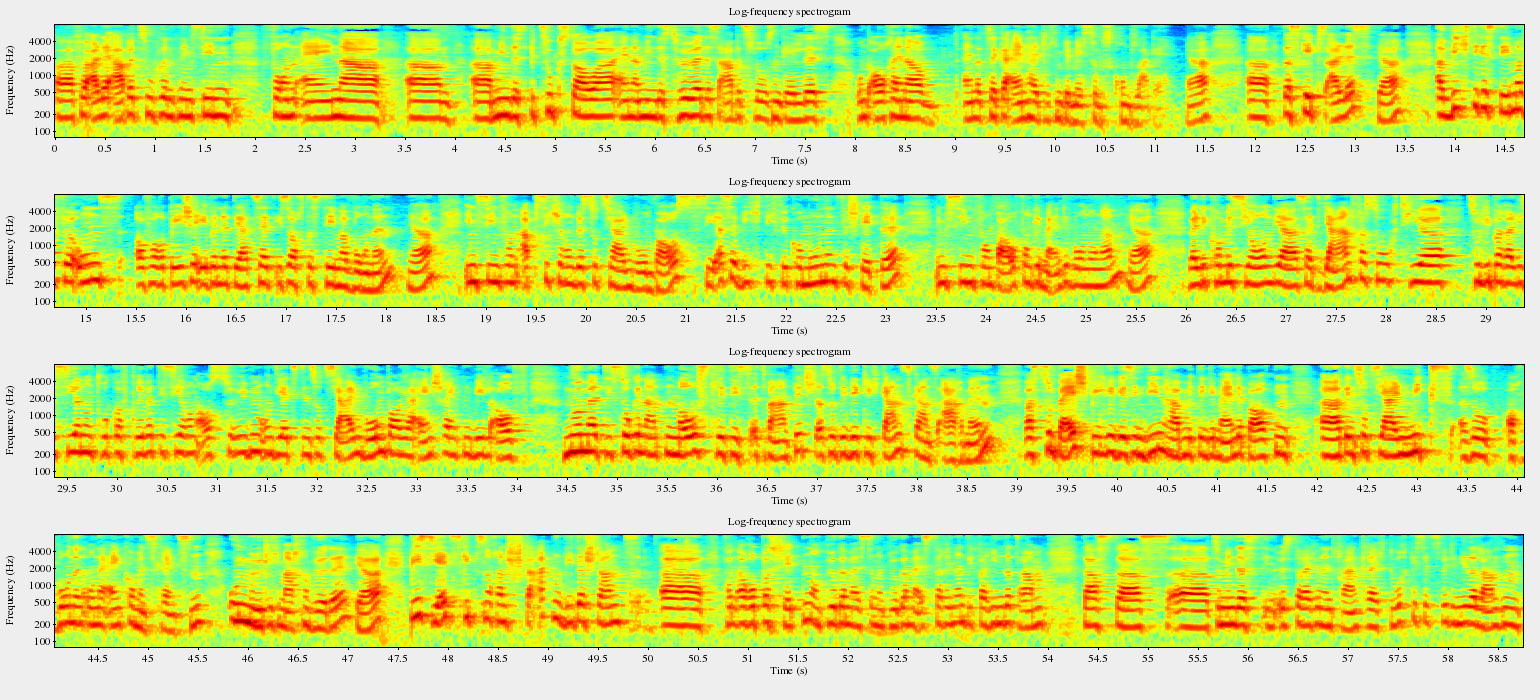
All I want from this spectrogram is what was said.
äh für alle Arbeitssuchenden im Sinn von einer ähm, äh, Mindestbezugsdauer, einer Mindesthöhe des Arbeitslosengeldes und auch einer, einer circa einheitlichen Bemessungsgrundlage. Ja, äh, das gäbe es alles. Ja. Ein wichtiges Thema für uns auf europäischer Ebene derzeit ist auch das Thema Wohnen, ja, im Sinn von Absicherung des sozialen Wohnbaus. Sehr, sehr wichtig für Kommunen, für Städte, im Sinn von Bau von Gemeindewohnungen, ja, weil die Kommission ja seit Jahren versucht, hier zu liberalisieren und Druck auf Privatisierung auszuüben und jetzt den sozialen Wohnbau ja einschränken will auf nur mehr die sogenannten mostly disadvantaged, also die wirklich ganz, ganz Armen, was zum Beispiel, wie wir es in Wien haben mit den Gemeindebauten, äh, den sozialen Mix, also auch Wohnen ohne Einkommensgrenzen, unmöglich machen würde. Ja. Bis jetzt gibt es noch einen starken Widerstand äh, von Europas Städten und Bürgermeistern und Bürgermeisterinnen, die verhindert haben, dass das äh, zumindest in Österreich und in Frankreich durchgesetzt wird. In den Niederlanden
